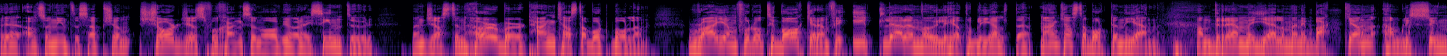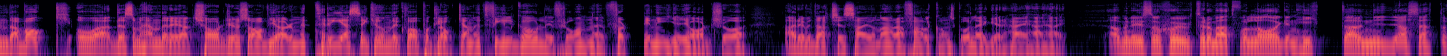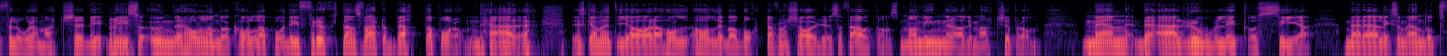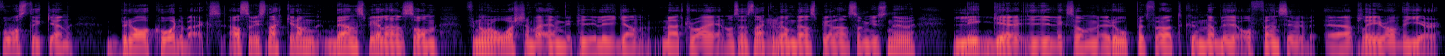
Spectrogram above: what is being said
Eh, alltså en interception. Chargers får chansen att avgöra i sin tur, men Justin Herbert, han kastar bort bollen. Ryan får då tillbaka den för ytterligare en möjlighet att bli hjälte, men han kastar bort den igen. Han drämmer hjälmen i backen, han blir syndabock och det som händer är att Chargers avgör med tre sekunder kvar på klockan ett field goal ifrån eh, 49 yards. Så arrivederci sayonara, Falcons går och lägger. Hej, hej, hej. Ja, men det är så sjukt hur de här två lagen hittar nya sätt att förlora matcher. Det, det är så underhållande att kolla på. Det är fruktansvärt att betta på dem. Det, är, det. det ska man inte göra. Håll, håll dig bara borta från Chargers och Falcons. Man vinner aldrig matcher på dem. Men det är roligt att se när det är liksom ändå två stycken bra quarterbacks. Alltså vi snackar om den spelaren som för några år sedan var MVP i ligan, Matt Ryan. Och sen snackar vi om den spelaren som just nu ligger i liksom ropet för att kunna bli offensive eh, player of the year.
